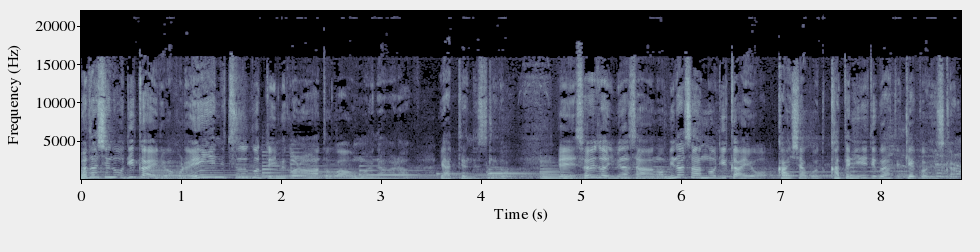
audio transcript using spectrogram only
私の理解ではこれ永遠に続くって意味かなとか思いながら。やってるんですけど、えー、それぞれ皆さんあの皆さんの理解を解釈を勝手に入れてくださって結構ですから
